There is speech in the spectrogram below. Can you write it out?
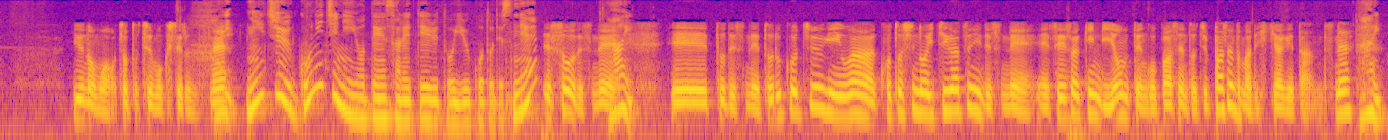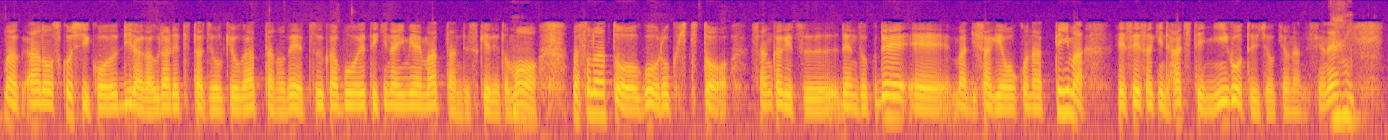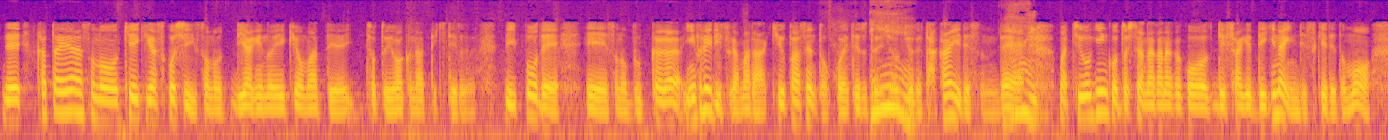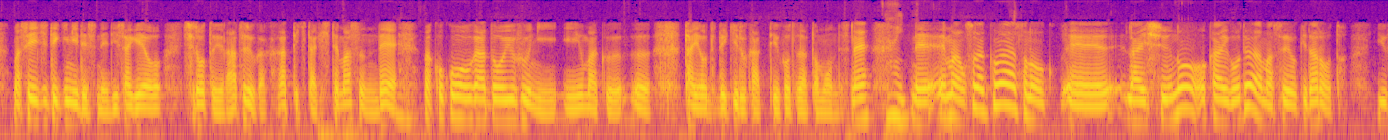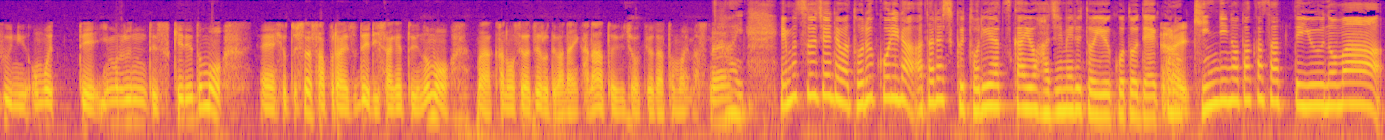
いうのもちょっと注目してるんですね。はい、25日に予定されているということですね。そうですね。はい、えー、っとですね、トルコ中銀は今年の1月にですね、政策金利4.5%、10%まで引き上げたんですね。はい、まあ、あの、少しこう、リラが売られてた状況があったので、通貨防衛的な意味合いもあったんですけれども、うん、まあ、その後、5、6、7と3か月連続で、えー、まあ、利下げを行って、今、政策金利8.25という状況なんですよね。はい、で、片やその景気が少しその利上げの影響もあって、ちょっと弱くなってきてる。で、一方で、えー、その物価が、インフレ率がまだ9%を超えているという状況で高いですんで、えーはい、まあ、中央銀行としてはなかなかこう、利下げできないんですけれども、まあ、政治的にですね、利下げをしろという圧力がかかってきたりしてますんで、まあ、ここがどういうふうにうまく対応できるかっていうことだと思うんですね。はい、で、まあ、おそらくは、その、えー、来週の会合では、まあ、据え置きだろうというふうに思っているんですけれども、えー、ひょっとしたらサプライズで利下げというのも、まあ、可能性はゼロではないかなという状況だと思いますね。はい。M2J ではトルコリラ、新しく取り扱いを始めるということで、この金利の高さっていうのは、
